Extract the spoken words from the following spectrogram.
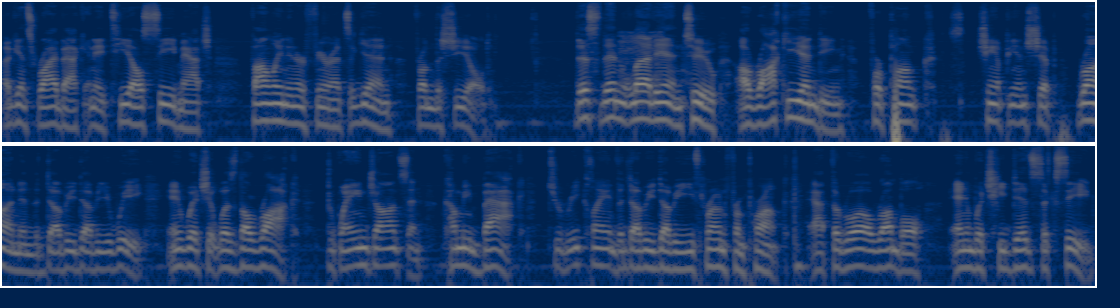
against Ryback in a TLC match following interference again from The Shield. This then led into a rocky ending for Punk's championship run in the WWE, in which it was The Rock, Dwayne Johnson, coming back to reclaim the WWE throne from Punk at the Royal Rumble, in which he did succeed.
